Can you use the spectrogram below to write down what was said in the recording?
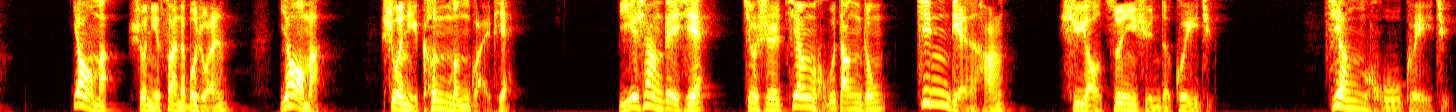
要么说你算的不准，要么说你坑蒙拐骗。以上这些就是江湖当中金典行需要遵循的规矩。江湖规矩。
